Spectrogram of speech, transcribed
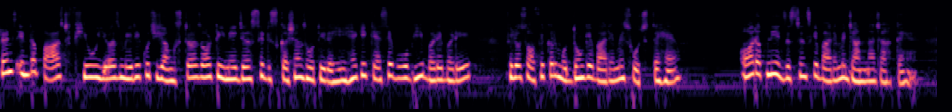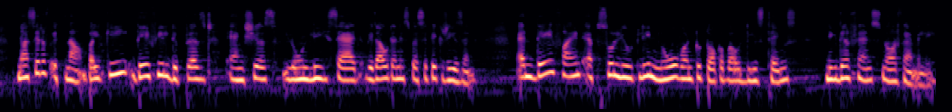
Friends in the past few years मेरी कुछ यंगस्टर्स और टीनेजर्स से डिस्कशंस होती रही हैं कि कैसे वो भी बड़े बड़े फिलोसॉफिकल मुद्दों के बारे में सोचते हैं और अपनी एग्जिस्टेंस के बारे में जानना चाहते हैं। ना सिर्फ़ इतना, बल्कि they feel depressed anxious lonely sad without any specific reason and they find absolutely no one to talk about these things neither friends nor family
